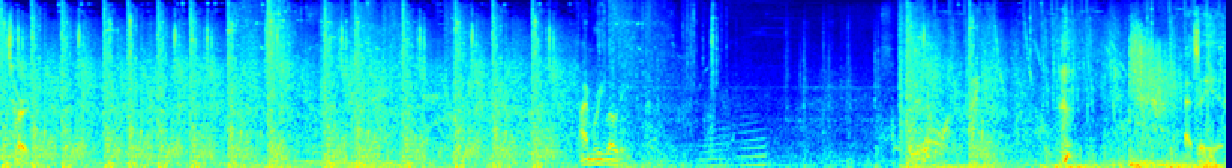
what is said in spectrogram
It's hurt. I'm reloading. That's a hit.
